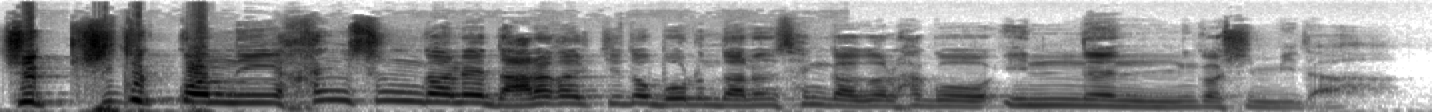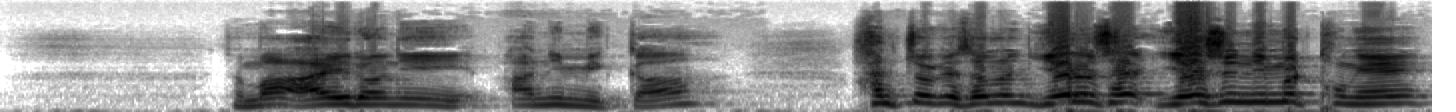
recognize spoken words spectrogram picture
즉 기득권이 한순간에 날아갈지도 모른다는 생각을 하고 있는 것입니다. 정말 아이러니 아닙니까? 한쪽에서는 예수님을 통해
